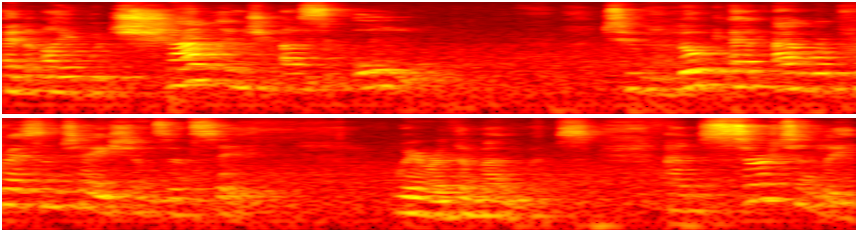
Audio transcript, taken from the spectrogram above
And I would challenge us all to look at our presentations and see where are the moments. And certainly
